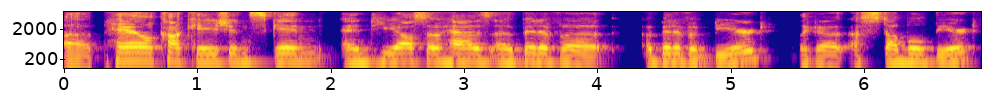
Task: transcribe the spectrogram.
a pale Caucasian skin and he also has a bit of a a bit of a beard, like a, a stubble beard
